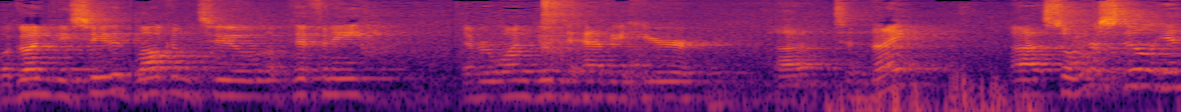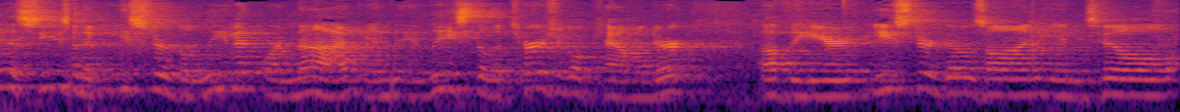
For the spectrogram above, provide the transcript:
Well, go ahead and be seated. Welcome to Epiphany, everyone. Good to have you here uh, tonight. Uh, so, we're still in the season of Easter, believe it or not, in at least the liturgical calendar of the year. Easter goes on until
